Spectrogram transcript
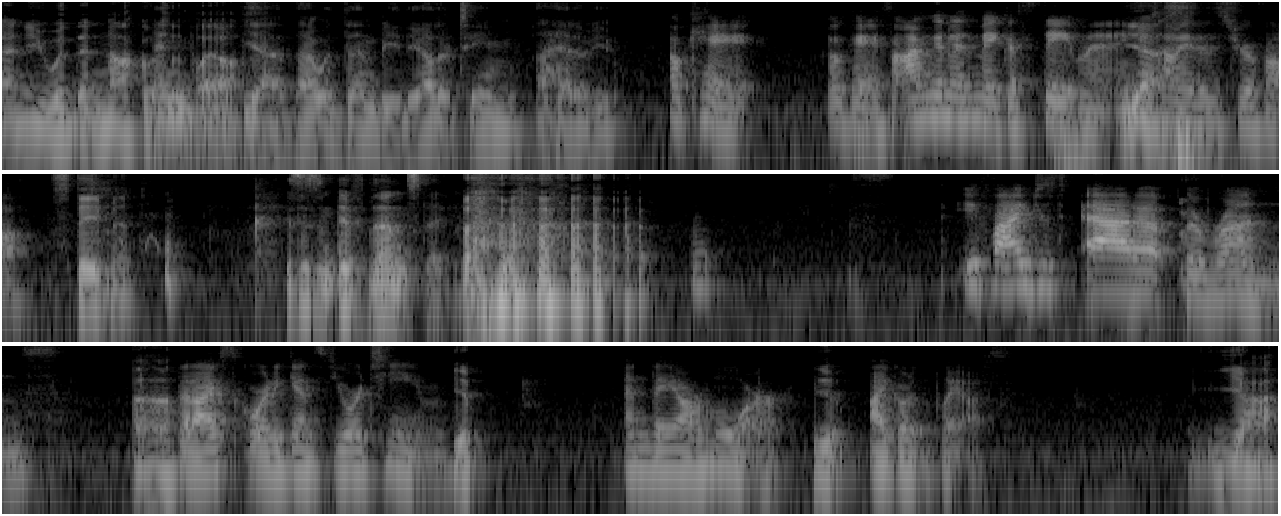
And you would then not go to And the playoffs. yeah, that would then be the other team ahead of you. Okay. Okay, so I'm gonna make a statement and Yes. you tell me this is true or false. Statement. This is an if then statement. If I just add up the runs Uh huh. that I scored against your team Yep. and they are more, Yep. I go to the playoffs. Yeah.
